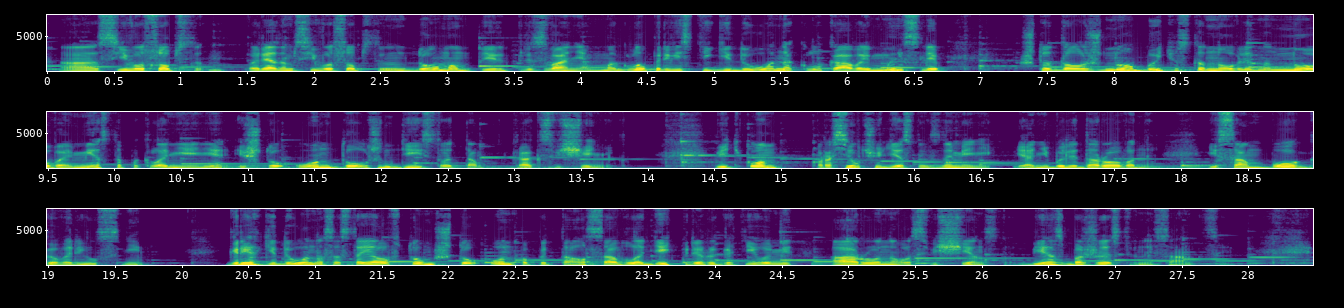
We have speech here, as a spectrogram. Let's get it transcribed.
а, с его собствен... рядом с его собственным домом перед призванием, могло привести Гедеона к лукавой мысли – что должно быть установлено новое место поклонения и что он должен действовать там как священник. Ведь он просил чудесных знамений, и они были дарованы, и сам Бог говорил с ним. Грех Гедеона состоял в том, что он попытался овладеть прерогативами Ааронова священства без божественной санкции.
